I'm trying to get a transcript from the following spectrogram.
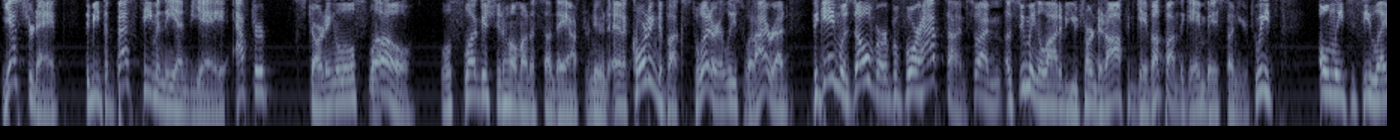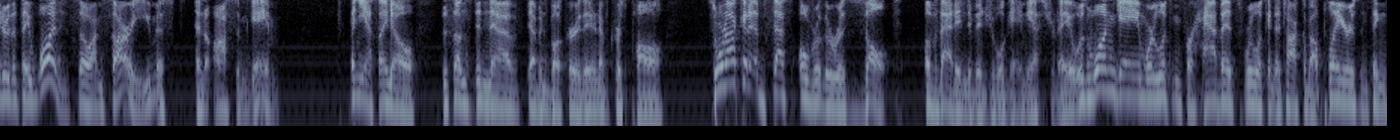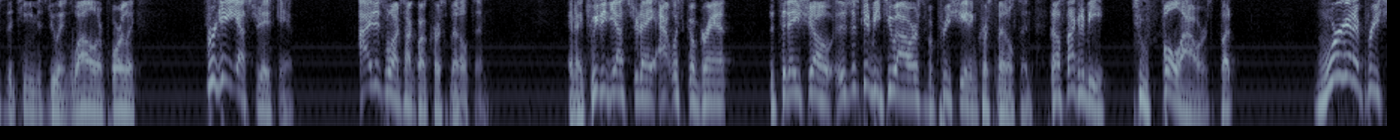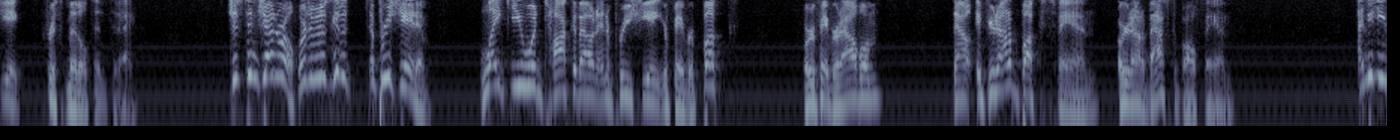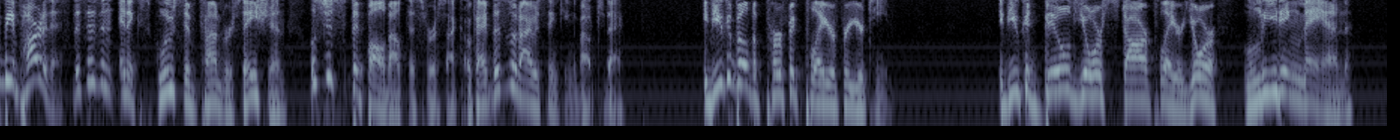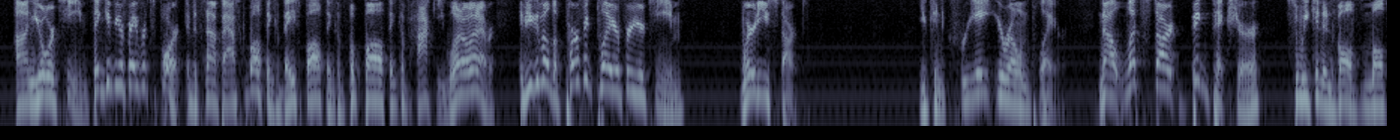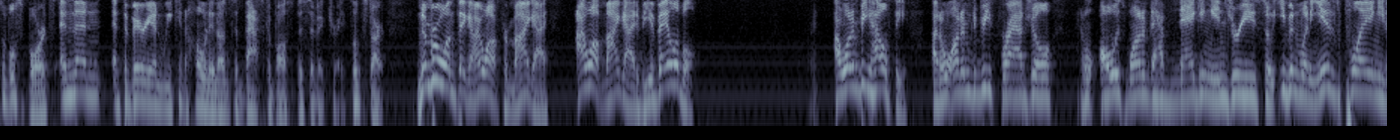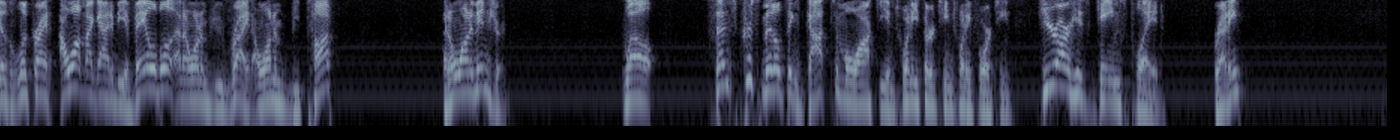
Yesterday, they beat the best team in the NBA after starting a little slow, a little sluggish at home on a Sunday afternoon. And according to Buck's Twitter, at least what I read, the game was over before halftime. So I'm assuming a lot of you turned it off and gave up on the game based on your tweets, only to see later that they won. So I'm sorry, you missed an awesome game. And yes, I know the Suns didn't have Devin Booker, they didn't have Chris Paul. So we're not going to obsess over the result of that individual game yesterday. It was one game. We're looking for habits. We're looking to talk about players and things the team is doing well or poorly. Forget yesterday's game. I just want to talk about Khris Middleton. And I tweeted yesterday at Wisco Grant that today's show is just going to be two hours of appreciating Khris Middleton. Now, it's not going to be two full hours, but we're going to appreciate Khris Middleton today. Just in general, we're just going to appreciate him like you would talk about and appreciate your favorite book or your favorite album. Now, if you're not a Bucks fan or you're not a basketball fan, I think you can be a part of this. This isn't an exclusive conversation. Let's just spitball about this for a sec, okay? This is what I was thinking about today. If you could build the perfect player for your team, if you could build your star player, your leading man on your team, think of your favorite sport. If it's not basketball, think of baseball, think of football, think of hockey, whatever. If you could build the perfect player for your team, where do you start? You can create your own player. Now, let's start big picture so we can involve multiple sports. And then at the very end, we can hone in on some basketball specific traits. Let's start. Number one thing I want from my guy, I want my guy to be available. I want him to be healthy. I don't want him to be fragile. I don't always want him to have nagging injuries. So even when he is playing, he doesn't look right. I want my guy to be available and I want him to be right. I want him to be tough. I don't want him injured. Well, since Khris Middleton got to Milwaukee in 2013, 2014, here are his games played. Ready?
